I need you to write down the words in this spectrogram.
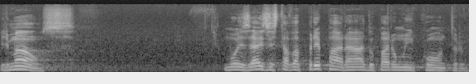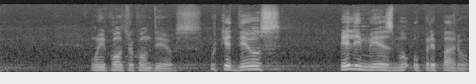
Irmãos, Moisés estava preparado para um encontro, um encontro com Deus, porque Deus, Ele mesmo o preparou.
